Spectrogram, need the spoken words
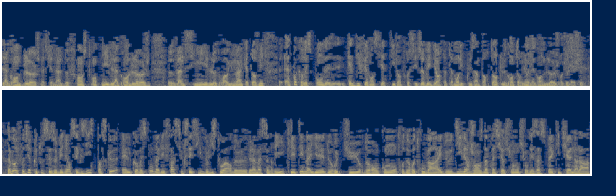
la Grande Loge nationale de France, 30 000, la Grande Loge, euh, 26 000, le droit humain, 14 000. À quoi correspondent, euh, quelle différence y a-t-il entre ces obédiences, notamment les plus importantes, le Grand Orient et la Grande Loge, Roger Daché D'abord, il faut dire que toutes ces obédiences existent parce qu'elles correspondent à des phases successives de l'histoire de, de la maçonnerie, qui est émaillée de ruptures, de rencontres, de retrouvailles de divergences d'appréciation sur des aspects qui tiennent à la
